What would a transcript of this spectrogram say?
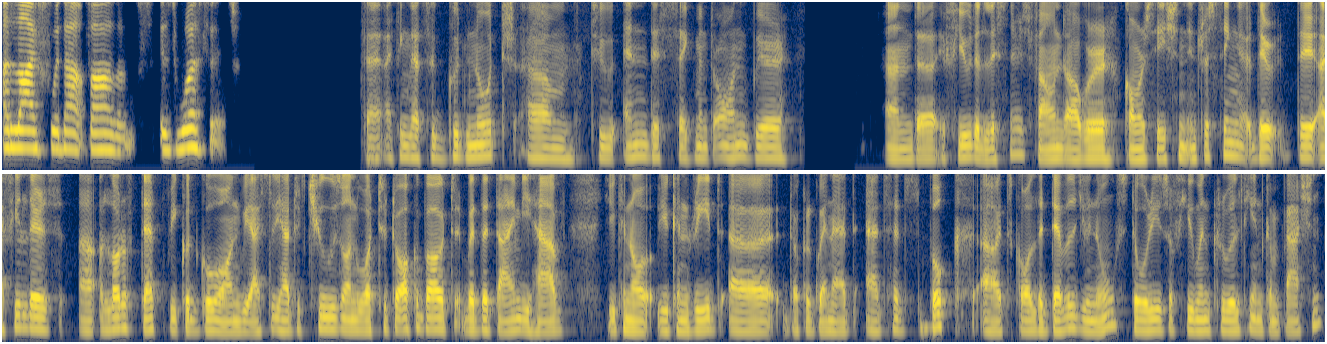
a life without violence is worth it. I think that's a good note um, to end this segment on. Where, and uh, if you, the listeners, found our conversation interesting, there, there, I feel there's uh, a lot of depth we could go on. We actually had to choose on what to talk about with the time we have. You can all you can read uh, Dr. Gwen Ad- Adshead's book. Uh, it's called "The Devil You Know: Stories of Human Cruelty and Compassion."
